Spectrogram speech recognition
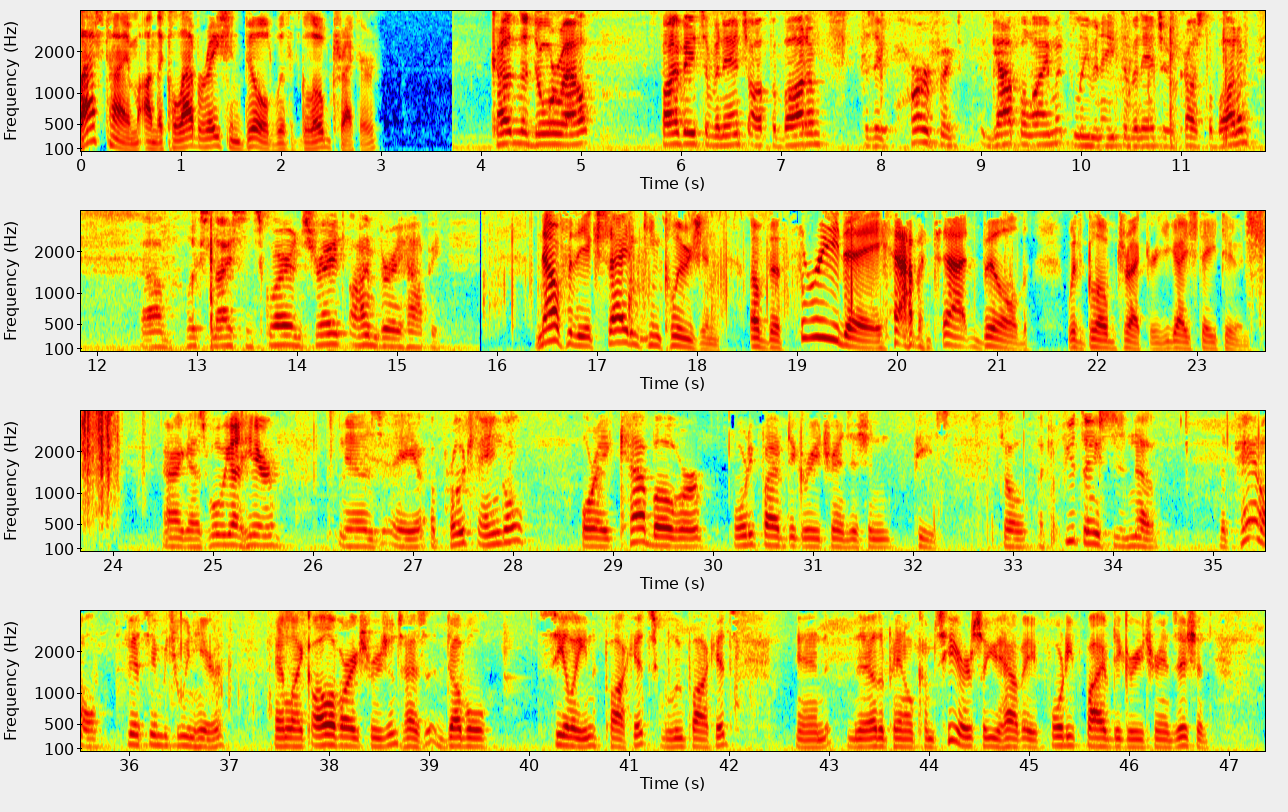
Last time on the collaboration build with Globe Trekker. Cutting the door out, 5 eighths of an inch off the bottom is a perfect gap alignment, leave an eighth of an inch across the bottom. Um, looks nice and square and straight. I'm very happy. Now for the exciting conclusion of the three-day habitat build with Globe Trekker. You guys stay tuned. All right, guys, what we got here is a approach angle or a cab over 45 degree transition piece. So a few things to note. The panel fits in between here and like all of our extrusions has double sealing pockets, glue pockets, and the other panel comes here so you have a 45 degree transition.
